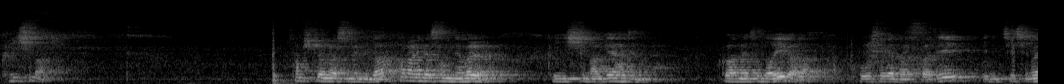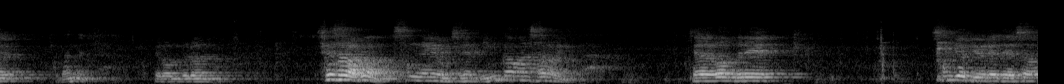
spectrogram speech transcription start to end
근심하죠. 30절 말씀입니다. 하나님의 성령을 근심하게 하지니다. 그 안에서 너희가 보석의 날까지 인치심을 받았느냐. 여러분들은 세 사람은 성령의 음성에 민감한 사람입니다. 제가 여러분들이 성교 비율에 대해서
